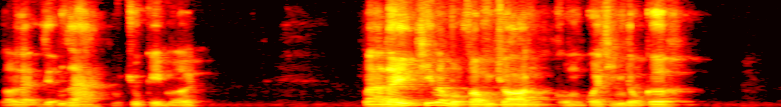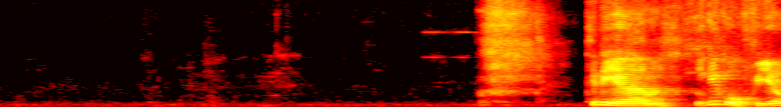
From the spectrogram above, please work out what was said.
nó lại diễn ra một chu kỳ mới. Và đấy chính là một vòng tròn của một quá trình đầu cơ. Thế thì ờ, những cái cổ phiếu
